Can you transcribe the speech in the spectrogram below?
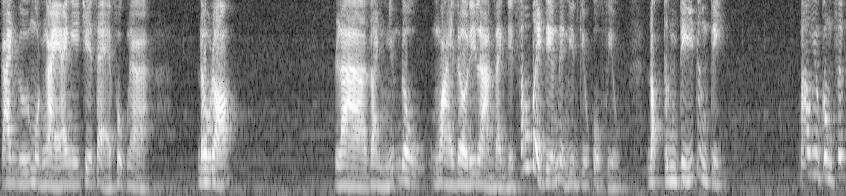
các anh cứ một ngày anh ấy chia sẻ phục là đâu đó là dành những đâu ngoài giờ đi làm dành tới 6 7 tiếng để nghiên cứu cổ phiếu, đọc từng tí từng tí. Bao nhiêu công sức.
